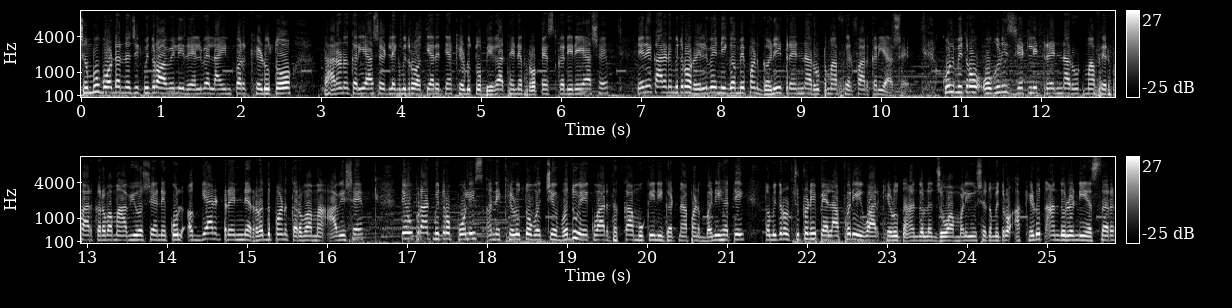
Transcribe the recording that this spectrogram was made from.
શંભુ બોર્ડર નજીક મિત્રો આવેલી રેલવે લાઇન પર ખેડૂતો ધારણ કર્યા છે એટલે કે મિત્રો અત્યારે ત્યાં ખેડૂતો ભેગા થઈને પ્રોટેસ્ટ કરી રહ્યા છે. તેને કારણે મિત્રો રેલવે નિગમે પણ ઘણી ટ્રેનના રૂટમાં ફેરફાર કર્યા છે. કુલ મિત્રો ઓગણીસ જેટલી ટ્રેનના રૂટમાં ફેરફાર કરવામાં આવ્યો છે અને કુલ અગિયાર ટ્રેનને રદ પણ કરવામાં આવી છે. તે ઉપરાંત મિત્રો પોલીસ અને ખેડૂતો વચ્ચે વધુ એકવાર ધક્કા મૂકીની ઘટના પણ બની હતી. તો મિત્રો ચૂંટણી પહેલાં ફરી એકવાર ખેડૂત આંદોલન જોવા મળ્યું છે. તો મિત્રો આ ખેડૂત આંદોલનની અસર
